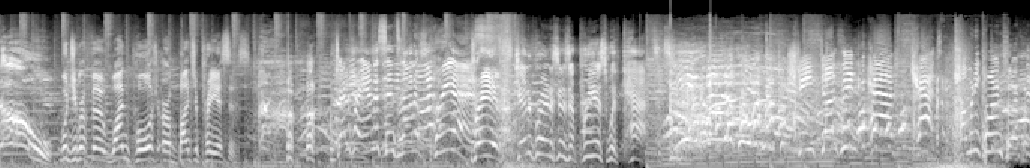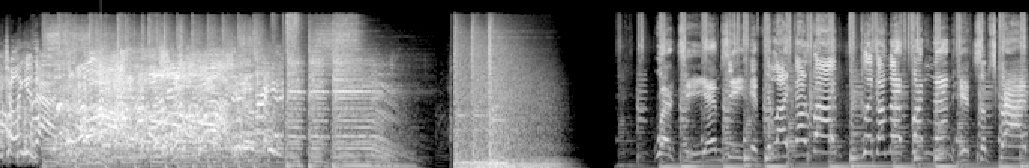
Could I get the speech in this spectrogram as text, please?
No! Would you prefer one Porsche or a bunch of Priuses? Jennifer Aniston's not a Prius. Prius! Jennifer Aniston is a Prius with cats. We're TMZ. If you like our vibe, click on that button and hit subscribe.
